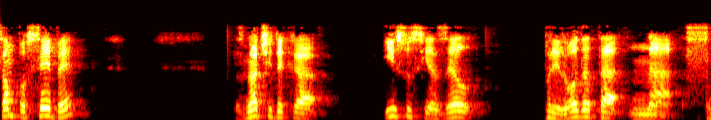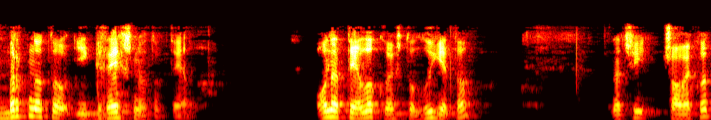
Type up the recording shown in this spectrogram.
сам по себе значи дека Исус ја зел природата на смртното и грешното тело. Она тело кое што луѓето, значи човекот,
